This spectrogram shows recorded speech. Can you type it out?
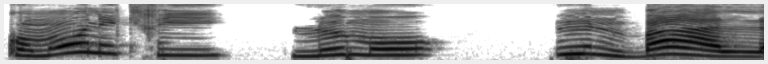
Comment on écrit le mot une balle?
